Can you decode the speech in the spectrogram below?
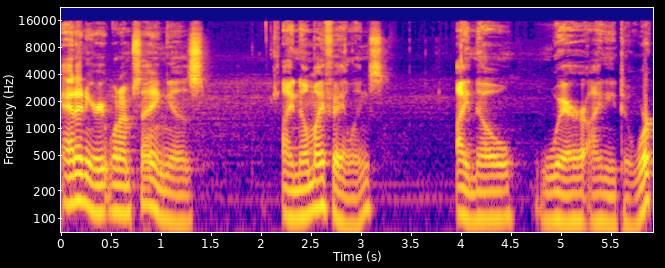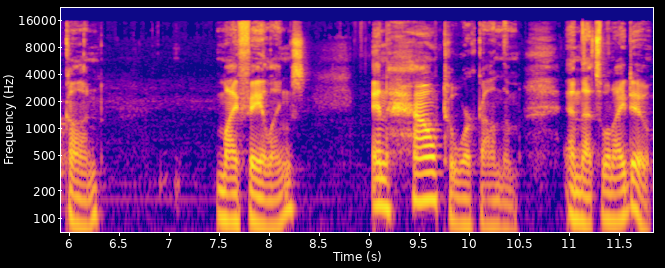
At any rate, what I'm saying is, I know my failings. I know where I need to work on my failings and how to work on them. And that's what I do.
